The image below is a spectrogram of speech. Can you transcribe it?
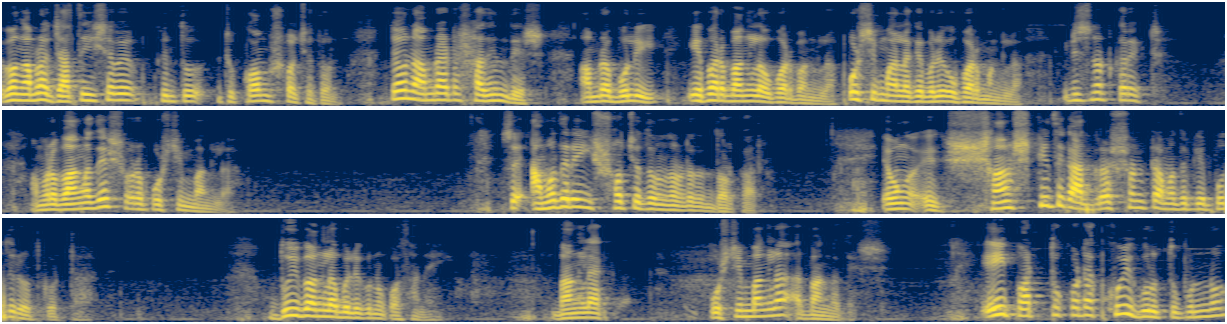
এবং আমরা জাতি হিসাবে কিন্তু একটু কম সচেতন। যেমন আমরা একটা স্বাধীন দেশ, আমরা বলি এপার বাংলা, ওপার বাংলা। পশ্চিম বাংলাকে বলি ওপার Bangla. It is not correct আমরা বাংলাদেশ, ওরা পশ্চিম বাংলা। সো আমাদের এই সচেতনতাটা দরকার। এবং সাংস্কৃতিক আগ্রাসনটা আমাদেরকে প্রতিরোধ করতে হবে। দুই বাংলা বলে কোনো কথা নেই। বাংলা পশ্চিম বাংলা আর বাংলাদেশ। এই পার্থক্যটা খুবই গুরুত্বপূর্ণ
